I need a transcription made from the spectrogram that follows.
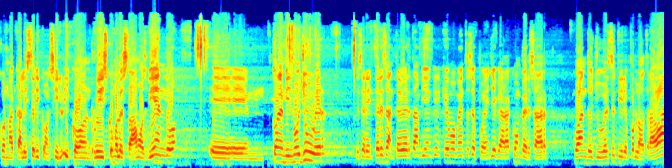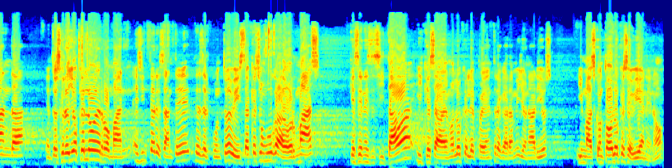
con McAllister y con, y con Ruiz como lo estábamos viendo, eh, con el mismo Juber, que sería interesante ver también en qué momento se pueden llegar a conversar cuando Juber se tire por la otra banda, entonces creo yo que lo de Román es interesante desde el punto de vista que es un jugador más que se necesitaba y que sabemos lo que le puede entregar a Millonarios y más con todo lo que se viene, ¿no?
